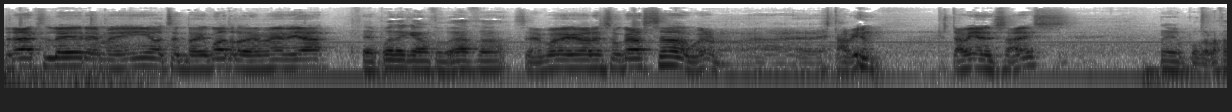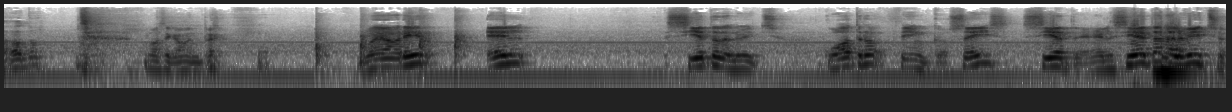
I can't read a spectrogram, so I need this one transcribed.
Draxler, MI, 84 de media. Se puede quedar en su casa. Se puede quedar en su casa. Bueno, eh, está bien. Está bien, ¿sabes? Un poco la tú. Básicamente. Voy a abrir el 7 del bicho. 4, 5, 6, 7. El 7 del bicho.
